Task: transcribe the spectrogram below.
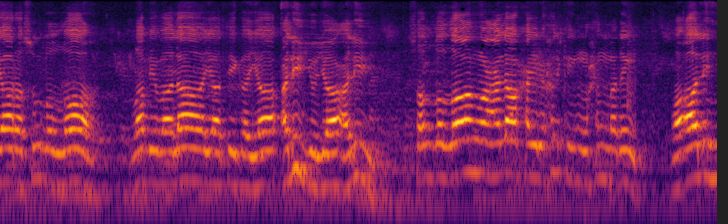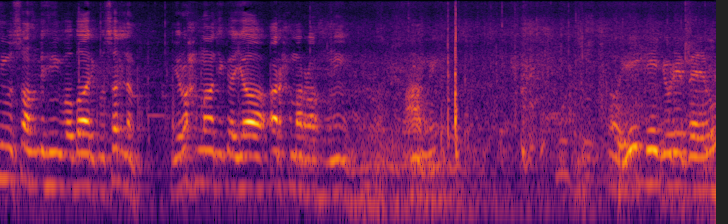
या रसूलुल्लाह व बिवलायतिक या अली या अली सल्लल्लाहु अला खैर खल्कि मुहम्मदिन व आलिहि व सहबिहि व बारिक वसल्लम बिरहमतिक या अरहमर रहीम आमीन। और एक ही जुड़े पे हो।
